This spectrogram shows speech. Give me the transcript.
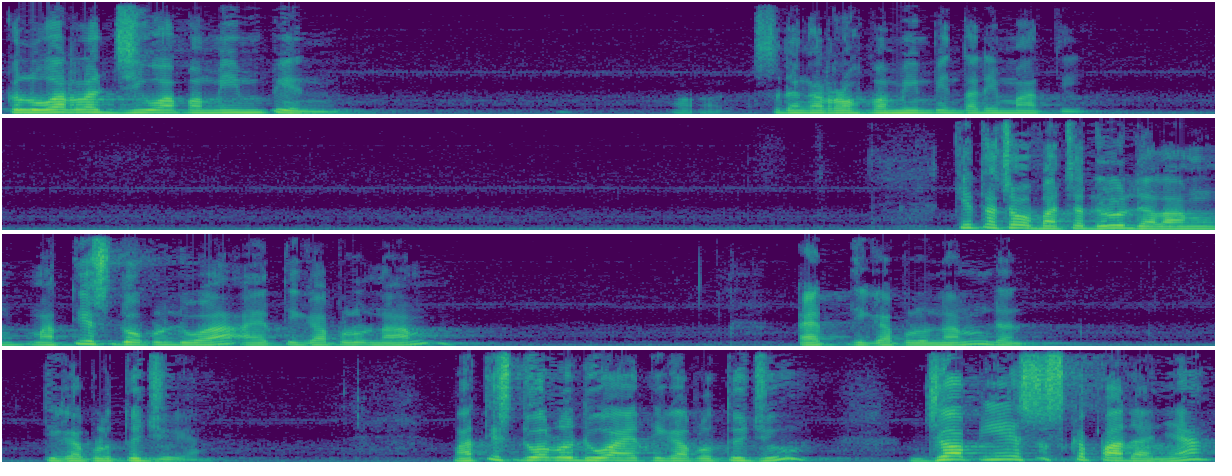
keluarlah jiwa pemimpin sedangkan roh pemimpin tadi mati. Kita coba baca dulu dalam Matius 22 ayat 36, ayat 36 dan 37 ya. Matius 22 ayat 37, jawab Yesus kepadanya,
